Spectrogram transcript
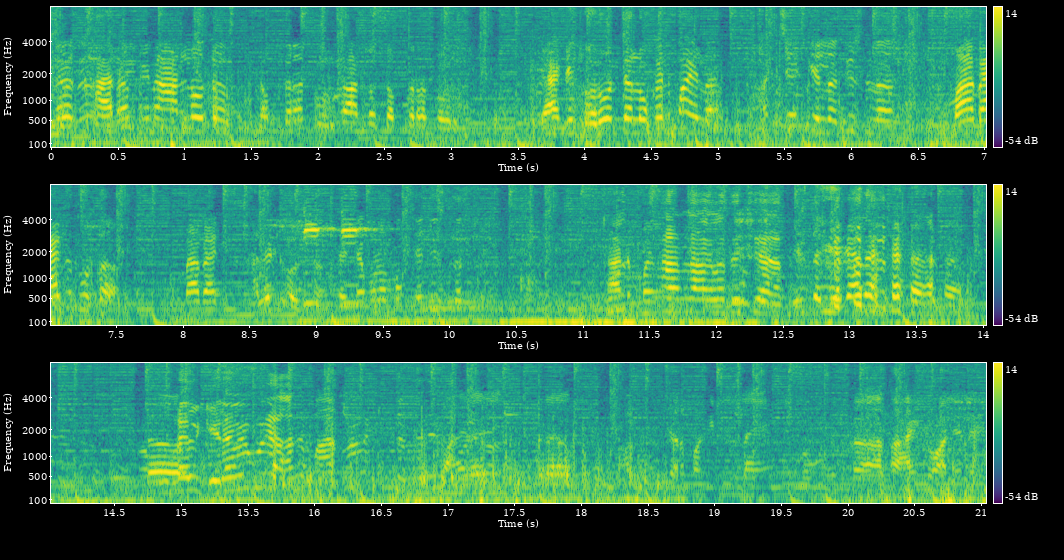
म्हणजे तिनं खाणं पिणं आणलं होतं. दप्तरात भरून आणलं दप्तरात भरून बॅगेत भरून त्या लोकांनी पाहिलं आणि चेक केलं दिसलं. माझ्या बॅगेत होतं. माझ्या बॅगेत खाली ठेवलं. त्याच्यामुळे मग ते दिसलं. आणि मग छान लागला ते शहरात दिसलं काय नाही. तर मी आता मारला विचार बघितलेला आहे मी बघू शकता आता आयटो आलेला आहे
